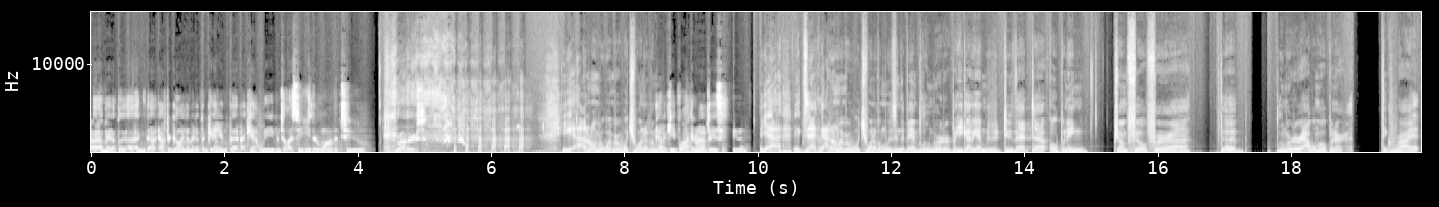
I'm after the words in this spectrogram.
I made up a, a after going, I made up a game that I can't leave until I see either one of the two brothers. yeah, I don't remember which one of them. Got to keep walking around until you see them. Yeah, exactly. I don't remember which one of them was in the band Blue Murder, but you got to get him to do that uh, opening drum fill for uh, the Blue Murder album opener. I think Riot,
